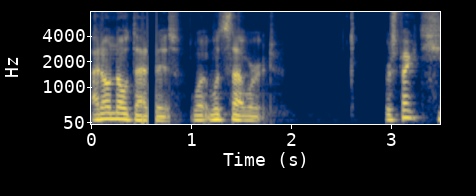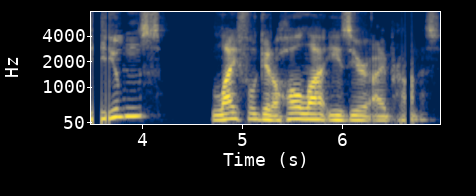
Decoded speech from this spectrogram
I don't know what that is. What what's that word? Respect humans. Life will get a whole lot easier. I promise.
